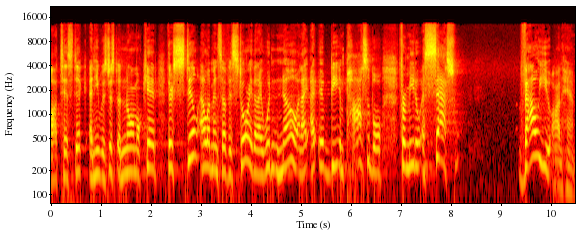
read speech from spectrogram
autistic and he was just a normal kid, there's still elements of his story that I wouldn't know. And I, I, it would be impossible for me to assess value on him.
